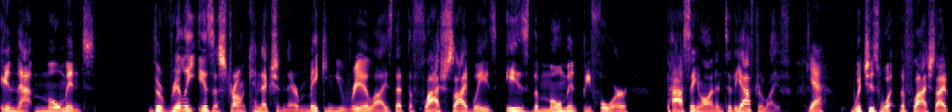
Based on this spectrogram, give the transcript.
In that moment, there really is a strong connection there, making you realize that the flash sideways is the moment before passing on into the afterlife, Yeah. which is what the flash side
